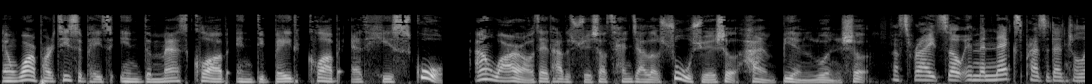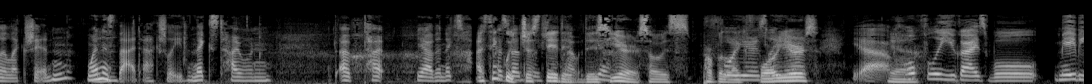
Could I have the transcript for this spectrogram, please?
，And War participates in the math club and debate club at his school。安瓦尔在他的学校参加了数学社和辩论社。 That's right. So in the next presidential election, when is that actually? The next Taiwan, uh, Ti- yeah, the next. I think we presidential just did election it in this Taiwan. Yeah. year, so it's probably Four like years four later? years. Yeah, Yeah. Hopefully, you guys will. Maybe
